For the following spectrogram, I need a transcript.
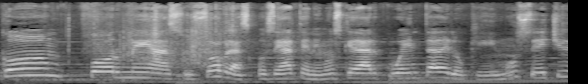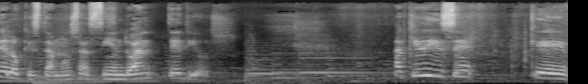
conforme a sus obras. O sea, tenemos que dar cuenta de lo que hemos hecho y de lo que estamos haciendo ante Dios. Aquí dice que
